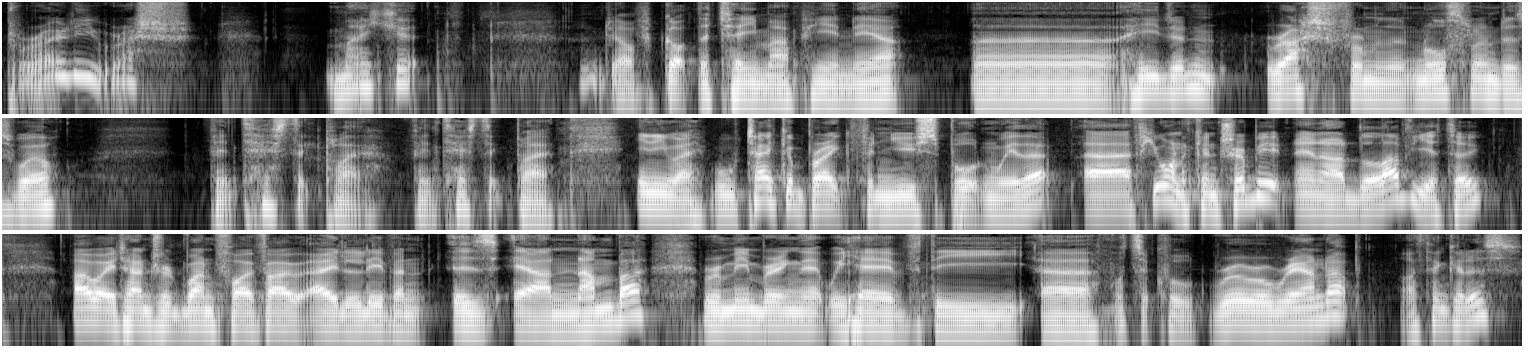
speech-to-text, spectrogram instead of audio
Brody Rush make it? I've got the team up here now. Uh, he didn't. Rush from the Northland as well. Fantastic player. Fantastic player. Anyway, we'll take a break for news, sport, and weather. Uh, if you want to contribute, and I'd love you to, 0800 150 811 is our number. Remembering that we have the, uh, what's it called? Rural Roundup, I think it is.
